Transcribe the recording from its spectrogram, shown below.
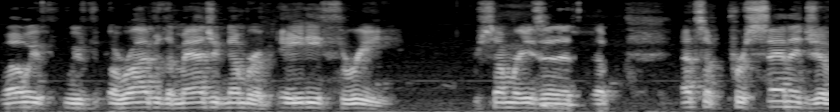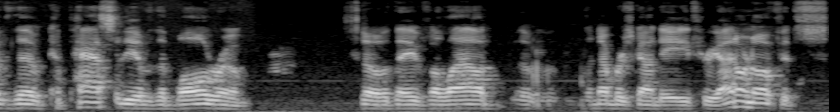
Well, we've, we've arrived at the magic number of 83. For some reason, it's a, that's a percentage of the capacity of the ballroom. So they've allowed the, the number's gone to 83. I don't know if it's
